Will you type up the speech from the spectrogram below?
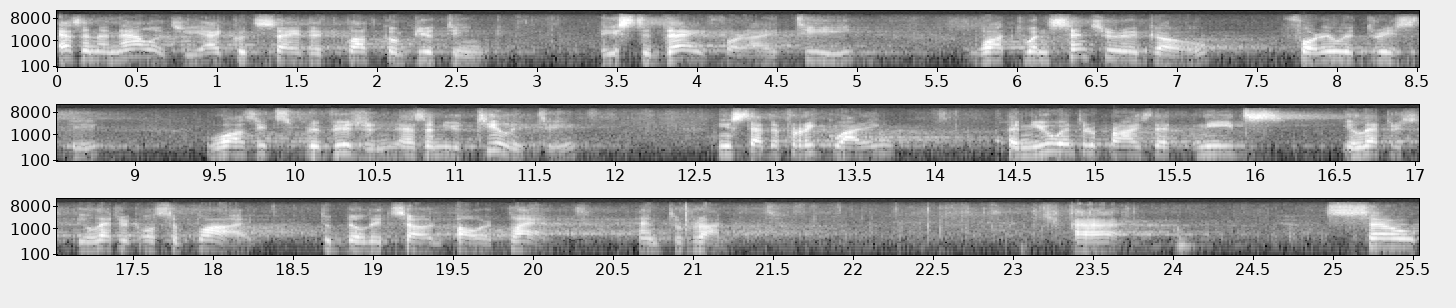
as an analogy, I could say that cloud computing is today for IT what one century ago for electricity was its provision as an utility instead of requiring a new enterprise that needs electric, electrical supply to build its own power plant and to run it. Uh, so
